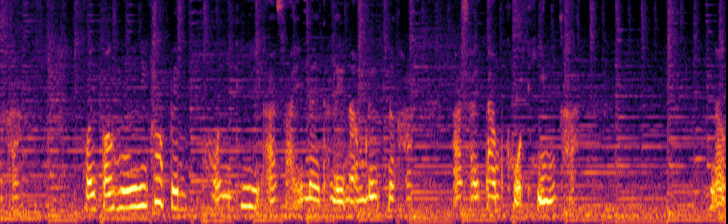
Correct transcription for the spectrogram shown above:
นะคะ หอยเป๋าฮื้อนี่ก็เป็นหอยที่อาศัยในทะเลน้ำลึกนะคะ อาศัยตามโขดหินค่ะแล้ว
